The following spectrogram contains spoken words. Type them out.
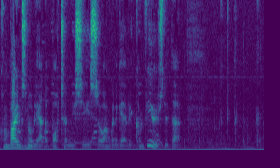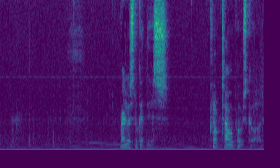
Combine's normally at the bottom, you see, so I'm going to get a bit confused with that. Right, let's look at this. Clock tower postcard.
